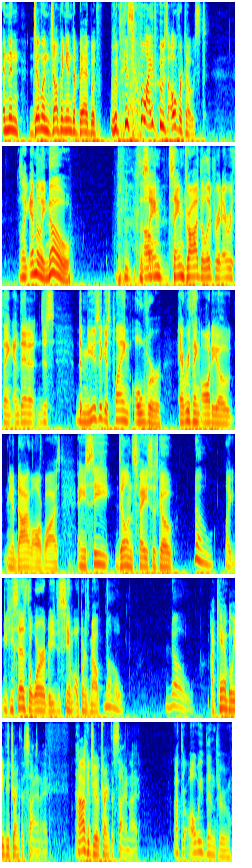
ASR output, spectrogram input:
and then Dylan jumping into bed with with his wife who's overdosed. It's like Emily, no. the oh. same same dry delivery and everything, and then it just the music is playing over everything audio, you know, dialogue wise, and you see Dylan's face just go, no. Like he says the word, but you just see him open his mouth, no, no. I can't believe you drank the cyanide. How could you have drank the cyanide? After all we've been through,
